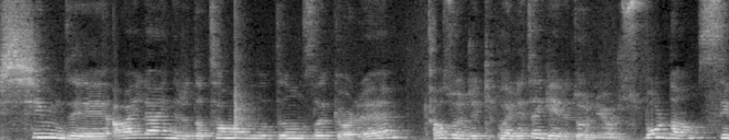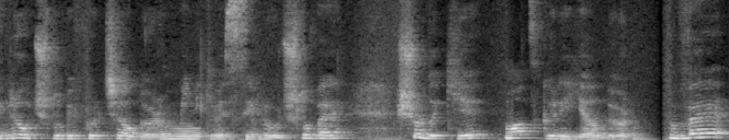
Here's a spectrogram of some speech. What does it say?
Şimdi eyeliner'ı da tamamladığımıza göre az önceki palete geri dönüyoruz. Buradan sivri uçlu bir fırça alıyorum. Minik ve sivri uçlu ve şuradaki mat griyi alıyorum. Ve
